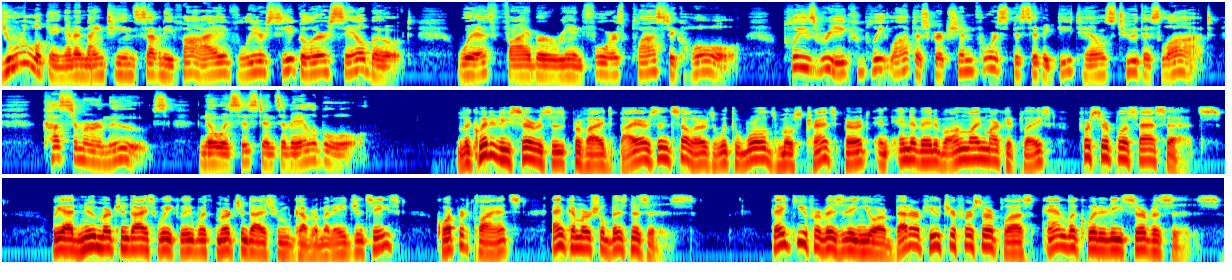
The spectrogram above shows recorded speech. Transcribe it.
You're looking at a 1975 Lear Siegler sailboat with fiber reinforced plastic hull. Please read complete lot description for specific details to this lot. Customer removes. No assistance available. Liquidity Services provides buyers and sellers with the world's most transparent and innovative online marketplace for surplus assets. We add new merchandise weekly with merchandise from government agencies, corporate clients, and commercial businesses. Thank you for visiting your Better Future for Surplus and Liquidity Services.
